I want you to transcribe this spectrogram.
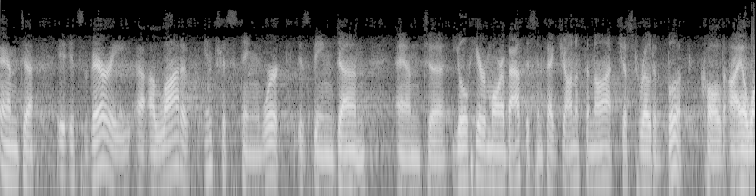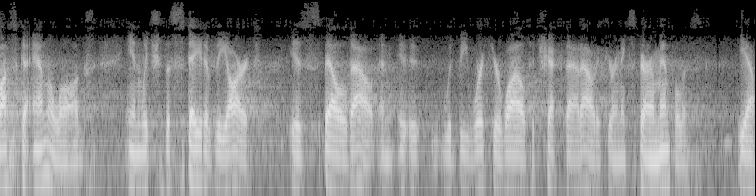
And uh, it, it's very, uh, a lot of interesting work is being done. And uh, you'll hear more about this. In fact, Jonathan Ott just wrote a book called Ayahuasca Analogs, in which the state of the art is spelled out, and it, it, would be worth your while to check that out if you're an experimentalist. Yeah.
